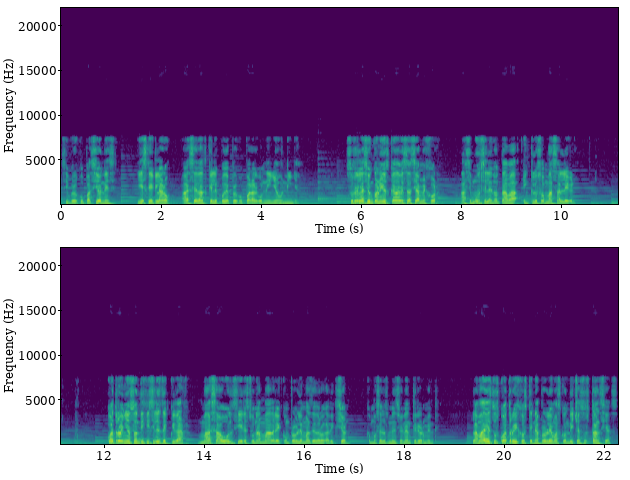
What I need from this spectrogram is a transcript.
sin preocupaciones, y es que claro, a esa edad que le puede preocupar a algún niño o niña. Su relación con ellos cada vez se hacía mejor, a Simón se le notaba incluso más alegre. Cuatro niños son difíciles de cuidar, más aún si eres una madre con problemas de drogadicción, como se los mencioné anteriormente. La madre de estos cuatro hijos tenía problemas con dichas sustancias.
